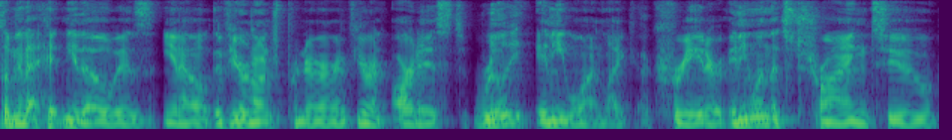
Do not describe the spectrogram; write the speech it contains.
Something that hit me though is, you know, if you're an entrepreneur, if you're an artist, really anyone like a creator, anyone that's trying to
